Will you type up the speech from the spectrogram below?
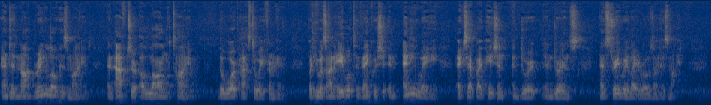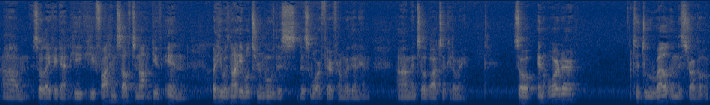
and did not bring low his mind, and after a long time the war passed away from him. But he was unable to vanquish it in any way except by patient endure, endurance, and straightway light rose on his mind. Um, so like again, he he fought himself to not give in, but he was not able to remove this this warfare from within him um, until God took it away. So in order to do well in the struggle,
